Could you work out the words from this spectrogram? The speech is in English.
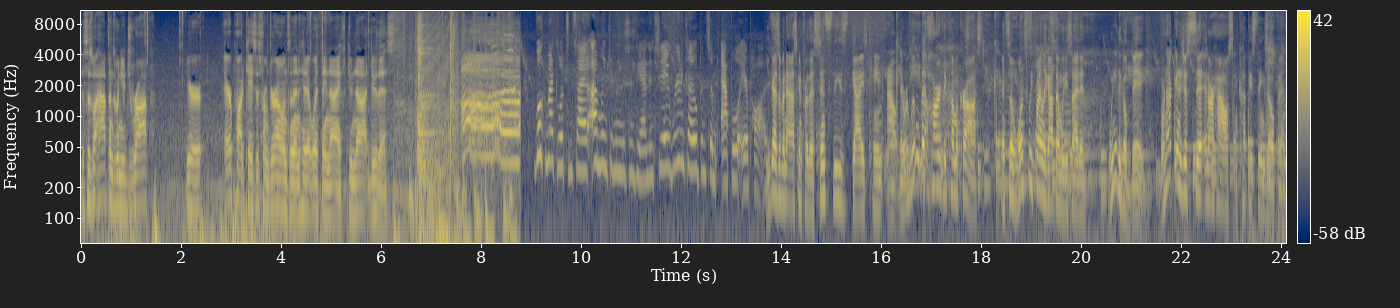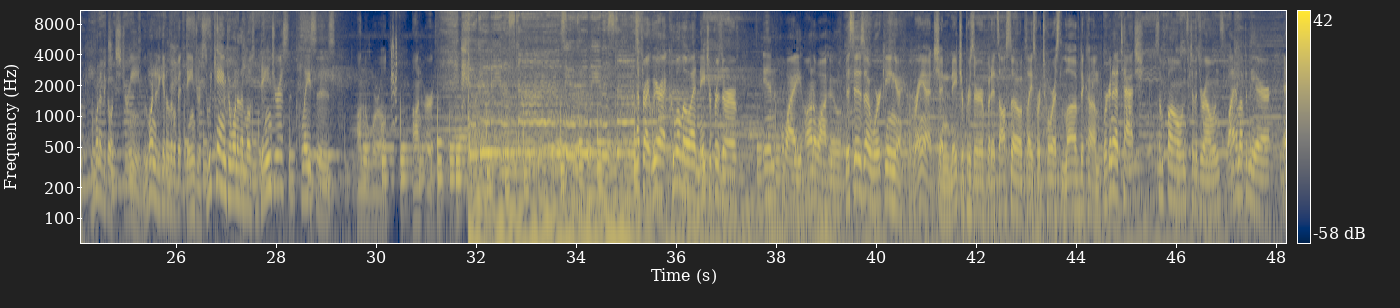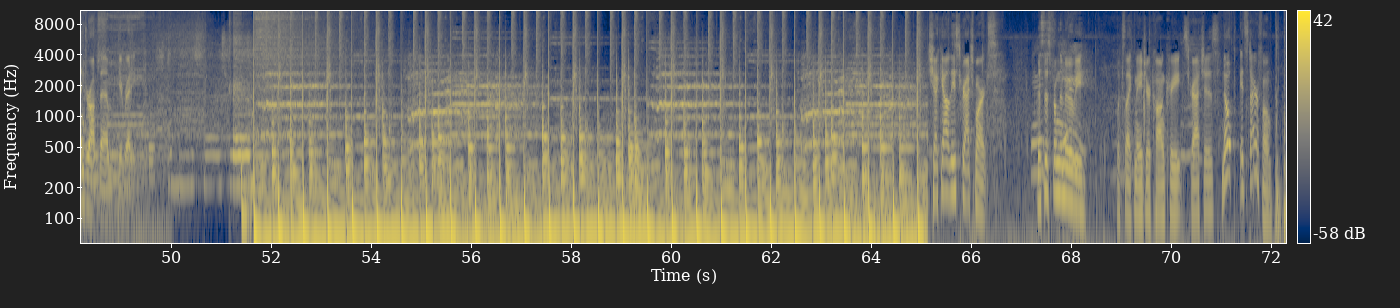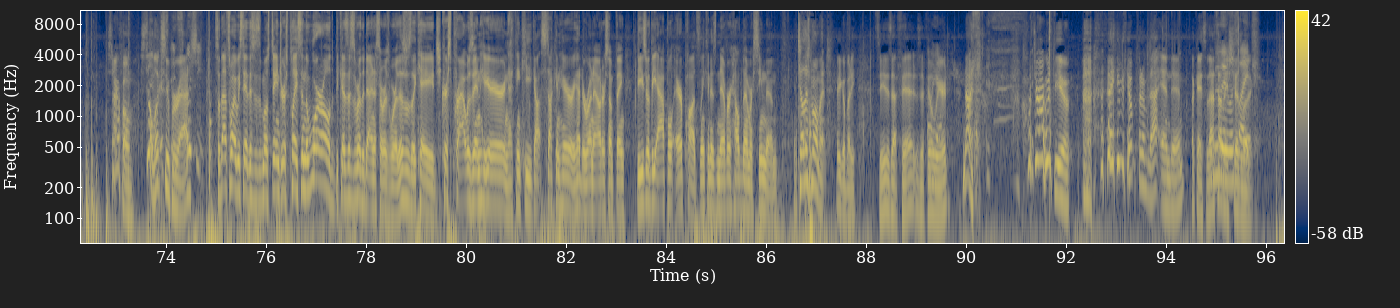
This is what happens when you drop your AirPod cases from drones and then hit it with a knife. Do not do this. Welcome back to What's Inside. I'm Lincoln and this is Dan. And today we're gonna cut open some Apple AirPods. You guys have been asking for this since these guys came out. They were a little bit hard to come across. And so once we finally got them, we decided we need to go big. We're not gonna just sit in our house and cut these things open. We wanted to go extreme. We wanted to get a little bit dangerous. So we came to one of the most dangerous places on the world, on Earth. That's right, we are at Kualoa Nature Preserve in Hawaii, on Oahu. This is a working ranch and nature preserve, but it's also a place where tourists love to come. We're gonna attach some phones to the drones, fly them up in the air, and drop them. Get ready. Check out these scratch marks. They're This is from the scary. movie. Looks like major concrete scratches. Nope, it's styrofoam. Styrofoam. Still looks super rad. Squishy. So that's why we say this is the most dangerous place in the world because this is where the dinosaurs were. This was the cage. Chris Pratt was in here and I think he got stuck in here or he had to run out or something. These are the Apple AirPods. Lincoln has never held them or seen them until this moment. Here you go, buddy. See, does that fit? Does it feel Oh, yeah. weird? No. What's wrong with you? you don't put them that end in. Okay, so that's how they they should like? look.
